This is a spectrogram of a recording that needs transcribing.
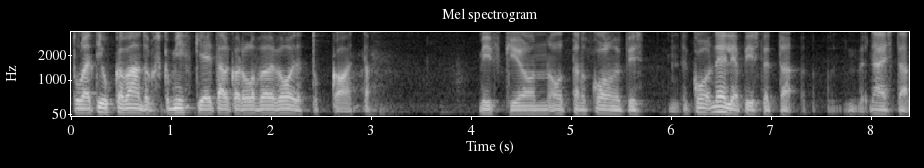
Tulee tiukka vääntö, koska Mifki ei tällä kaudella vielä voitettukaan. Että Mifki on ottanut kolme pist- ko- neljä pistettä näistä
